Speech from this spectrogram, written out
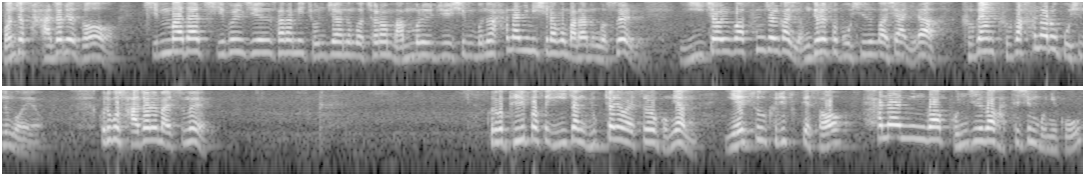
먼저 4절에서 집마다 집을 지은 사람이 존재하는 것처럼 만물을 지으신 분은 하나님이시라고 말하는 것을 2절과 3절과 연결해서 보시는 것이 아니라 그냥 그가 하나로 보시는 거예요. 그리고 4절의 말씀을 그리고 빌립보서 2장 6절의 말씀을 보면 예수 그리스도께서 하나님과 본질과 같으신 분이고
